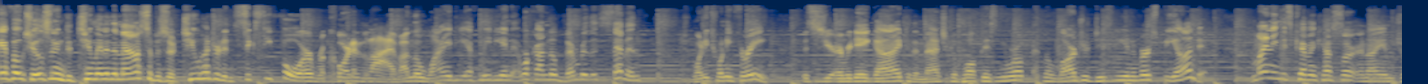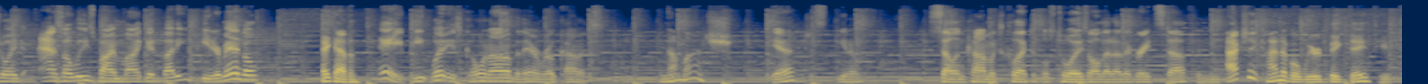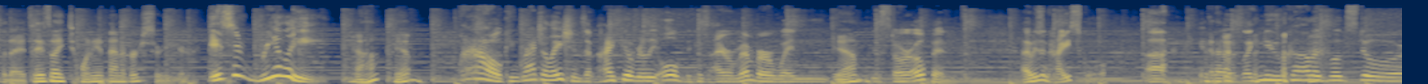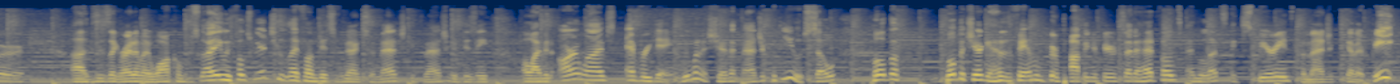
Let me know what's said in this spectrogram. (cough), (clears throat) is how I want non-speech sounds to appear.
Hi, folks. You're listening to Two Men and the Mouse, episode 264, recorded live on the YDF Media Network on November the 7th, 2023. This is your everyday guide to the magic of Walt Disney World and the larger Disney universe beyond it. My name is Kevin Kessler, and I am joined, as always, by my good buddy, Peter Mandel. Hey, Kevin. Hey, Pete, what is going on over there in Rogue Comics? Not much. Yeah, just, you know, selling comics, collectibles, toys, all that other great stuff. And Actually, kind of a weird big day today. Today's my 20th anniversary here. is it really? Uh huh. Yep. Wow, congratulations. And I feel really old because I remember when Yeah. the store opened. I was in high school, uh, (laughs) and I was like, new comic book store. Because it's like right on my walk home from school. Anyway, folks, we are two lifelong Disney fanatics who manage to keep the magic of Disney alive in our lives every day. We want to share that magic with you. So pull up a, pull up a chair, get out of the family, or pop in your favorite set of headphones, and let's experience the magic together. Pete,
